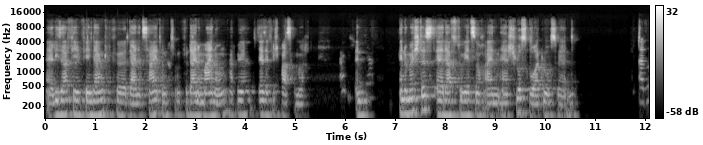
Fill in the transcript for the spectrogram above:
Äh, Lisa, vielen, vielen Dank für deine Zeit und, und, für deine Meinung. Hat mir sehr, sehr viel Spaß gemacht. Wenn, wenn du möchtest, äh, darfst du jetzt noch ein äh, Schlusswort loswerden. Also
